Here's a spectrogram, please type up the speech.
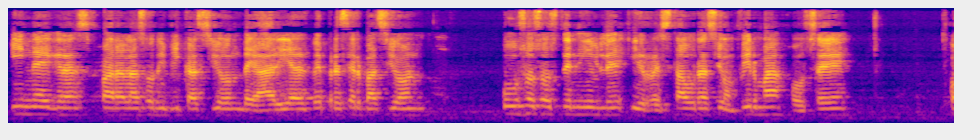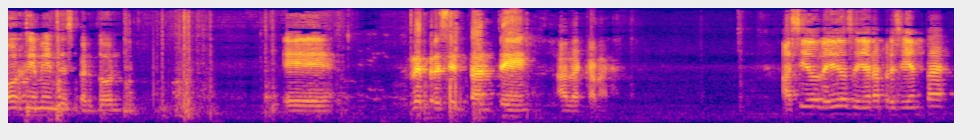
y negras para la zonificación de áreas de preservación, uso sostenible y restauración. Firma José Jorge Méndez, perdón, eh, representante a la Cámara. Ha sido leído, señora Presidenta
